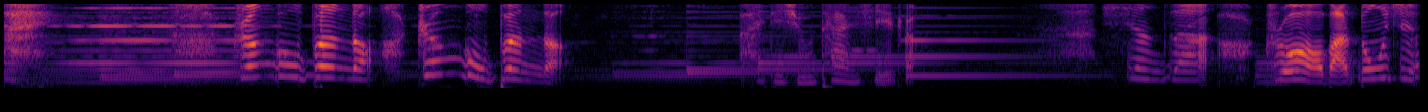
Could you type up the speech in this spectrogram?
唉，真够笨的，真够笨的！艾迪熊叹息着。现在只好把东西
